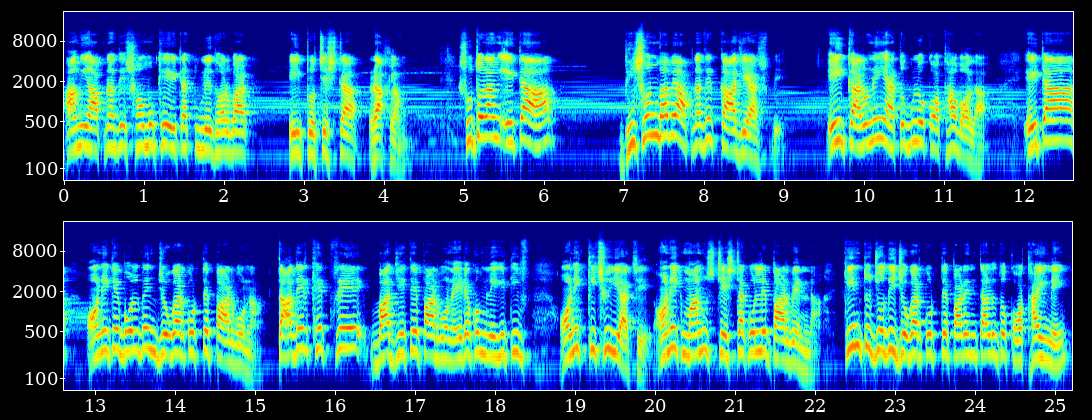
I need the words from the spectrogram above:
আমি আপনাদের সম্মুখে এটা তুলে ধরবার এই প্রচেষ্টা রাখলাম। সুতরাং এটা ভীষণভাবে আপনাদের কাজে আসবে। এই কারণেই এতগুলো কথা বলা। এটা অনেকে বলবেন জোগাড় করতে পারব না। তাদের ক্ষেত্রে বা যেতে পারব না, এরকম নেগেটিভ অনেক কিছুই আছে। অনেক মানুষ চেষ্টা করলে পারবেন না। কিন্তু যদি জোগাড় করতে পারেন, তাহলে তো কথাই নেই।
